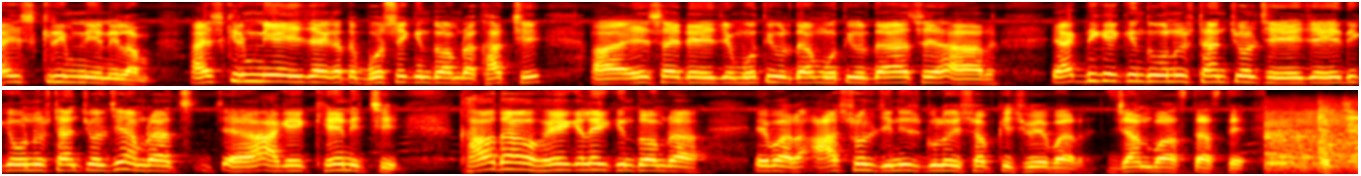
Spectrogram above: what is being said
আইসক্রিম নিয়ে নিলাম। আইসক্রিম নিয়ে এই জায়গাতে বসে কিন্তু আমরা খাচ্ছি। আর এই সাইডে এই যে মতিউরদা মতিউরদা আছে। আর একদিকে কিন্তু অনুষ্ঠান চলছে এই যে এইদিকে অনুষ্ঠান চলছে আমরা আগে খেয়ে নিচ্ছি। খাওয়া দাওয়া হয়ে গেলেই কিন্তু আমরা এবার আসল জিনিসগুলোই সব কিছু এবার জানব আস্তে আস্তে। আচ্ছা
